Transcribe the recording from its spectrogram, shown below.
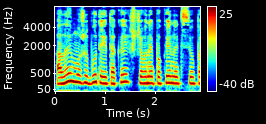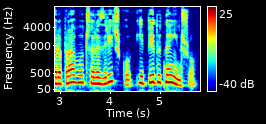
Але може бути і таке, що вони покинуть цю переправу через річку і підуть на іншу.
